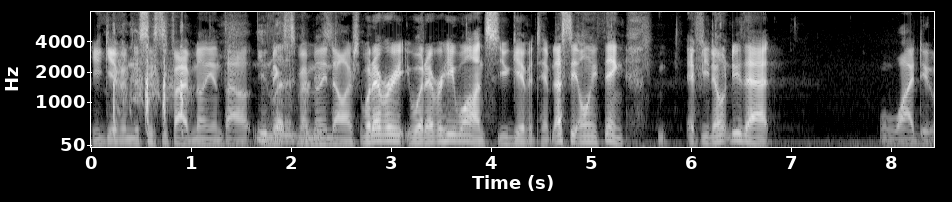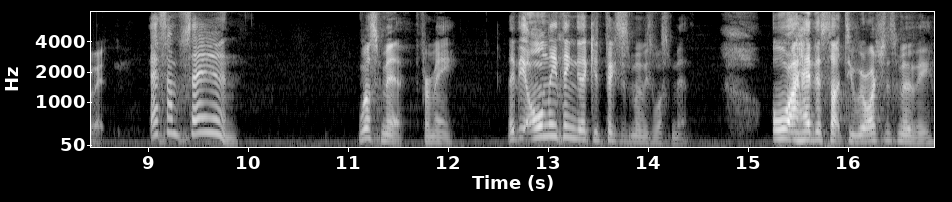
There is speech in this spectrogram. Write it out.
You give him the sixty-five million thousand, You let him sixty-five million dollars, whatever he- whatever he wants. You give it to him. That's the only thing. If you don't do that, why do it? That's what I'm saying. Will Smith for me. Like the only thing that could fix this movie is Will Smith. Or I had this thought too. We were watching this movie.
